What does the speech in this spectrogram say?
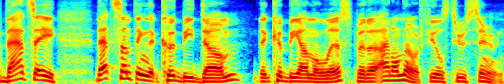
That's a that's something that could be dumb, that could be on the list, but uh, I don't know. It feels too soon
